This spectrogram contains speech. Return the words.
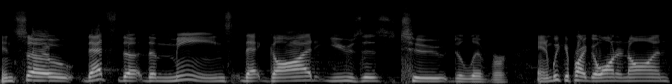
And so that's the, the means that God uses to deliver. And we could probably go on and on.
